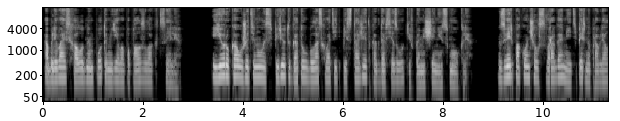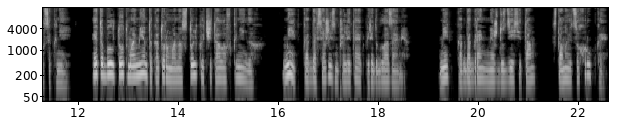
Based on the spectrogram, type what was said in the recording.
Обливаясь холодным потом, Ева поползла к цели. Ее рука уже тянулась вперед и готова была схватить пистолет, когда все звуки в помещении смолкли. Зверь покончил с врагами и теперь направлялся к ней. Это был тот момент, о котором она столько читала в книгах. Миг, когда вся жизнь пролетает перед глазами. Миг, когда грань между здесь и там становится хрупкой,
